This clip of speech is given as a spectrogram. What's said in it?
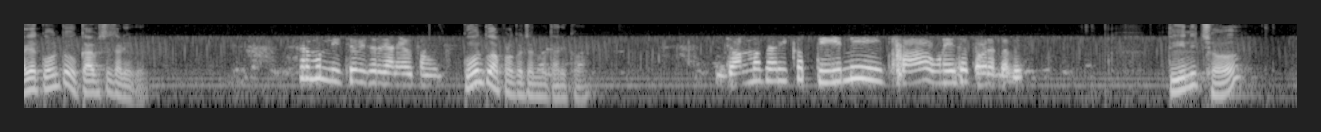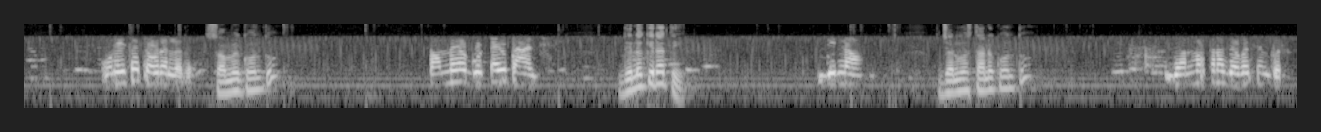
ଆଜ୍ଞା କୁହନ୍ତୁ କାହା ବିଷୟରେ ଜାଣିବେ ସାର୍ ମୁଁ ନିଜ ବିଷୟରେ ଜାଣିବାକୁ ଚାହୁଁଛି କୁହନ୍ତୁ ଆପଣଙ୍କ ଜନ୍ମ ତାରିଖ ଜନ୍ମ ତାରିଖ ତିନି ଛଅ ଉଣେଇଶହ ଚଉରାନବେ ତିନି ଛଅ ଉଣେଇଶହ ଚଉରାନବେ ସମୟ କୁହନ୍ତୁ ସମୟ ଗୋଟାଏ ପାଞ୍ଚ ଦିନ କି ରାତି ଦିନ ଜନ୍ମସ୍ଥାନ କୁହନ୍ତୁ ଜନ୍ମସ୍ଥାନ ଜଗତସିଂହପୁର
